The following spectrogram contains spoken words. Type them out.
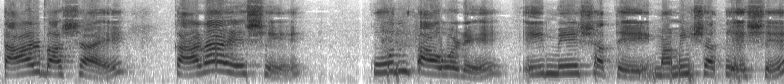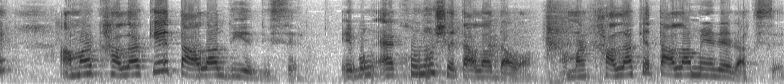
তার বাসায় কারা এসে, কোন পাওয়ারে এই মেয়ের সাথে, মামির সাথে এসে আমার খালাকে তালা দিয়ে দিছে। এবং এখনও সে তালা দেওয়া। আমার খালাকে তালা মেরে রাখছে।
